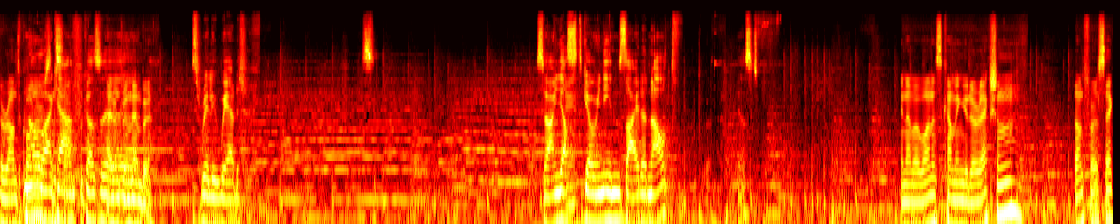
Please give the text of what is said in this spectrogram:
around the corners? no, I and can't stuff? because uh, I don't remember. It's really weird. So I'm just going inside and out. Just Okay, number one is coming your direction. Down for a sec.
